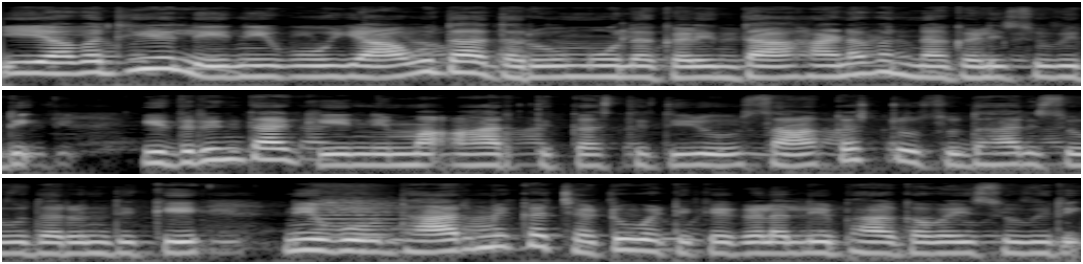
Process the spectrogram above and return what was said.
ಈ ಅವಧಿಯಲ್ಲಿ ನೀವು ಯಾವುದಾದರೂ ಮೂಲಗಳಿಂದ ಹಣವನ್ನು ಗಳಿಸುವಿರಿ. ಇದರಿಂದಾಗಿ ನಿಮ್ಮ ಆರ್ಥಿಕ ಸ್ಥಿತಿಯು ಸಾಕಷ್ಟು ಸುಧಾರಿಸುವುದರೊಂದಿಗೆ ನೀವು ಧಾರ್ಮಿಕ ಚಟುವಟಿಕೆಗಳಲ್ಲಿ ಭಾಗವಹಿಸುವಿರಿ.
